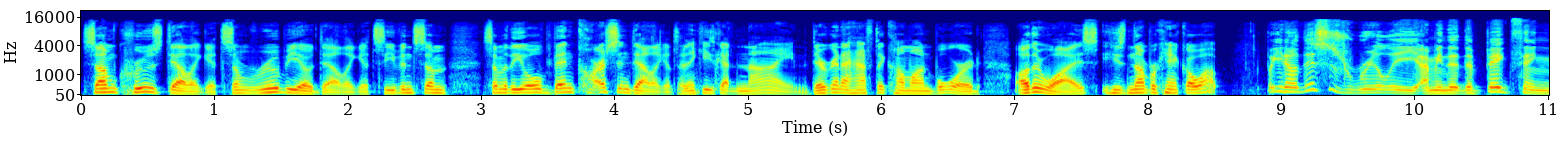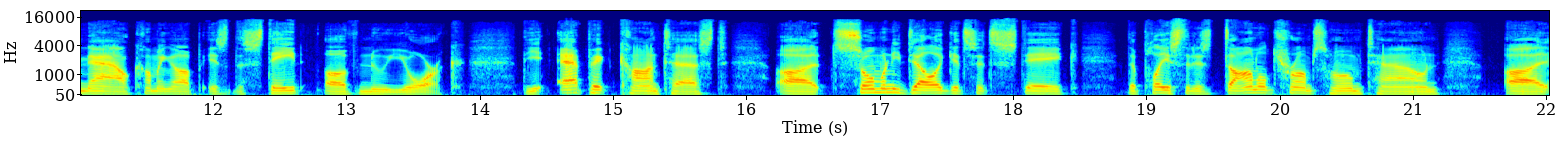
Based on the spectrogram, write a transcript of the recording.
some Cruz delegates, some Rubio delegates, even some some of the old Ben Carson delegates. I think he's got nine. They're going to have to come on board. Otherwise, his number can't go up. But you know, this is really, I mean, the, the big thing now coming up is the state of New York. The epic contest, uh, so many delegates at stake, the place that is Donald Trump's hometown uh,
